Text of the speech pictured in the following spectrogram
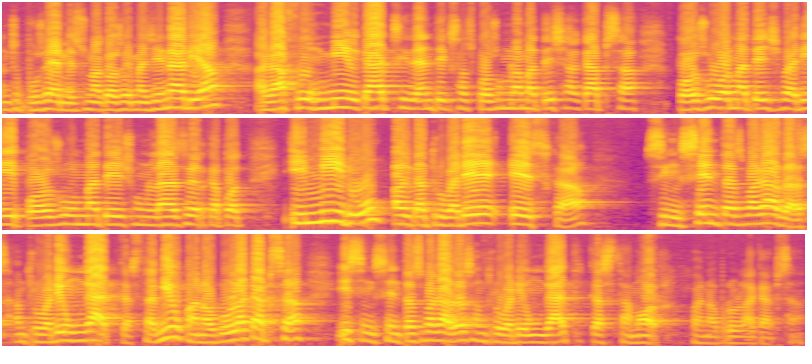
ens ho posem, és una cosa imaginària, agafo mil gats idèntics, els poso amb la mateixa capsa, poso el mateix verí, poso el mateix un làser que pot... i miro, el que trobaré és que 500 vegades em trobaré un gat que està viu quan obro la capsa i 500 vegades em trobaré un gat que està mort quan obro la capsa.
